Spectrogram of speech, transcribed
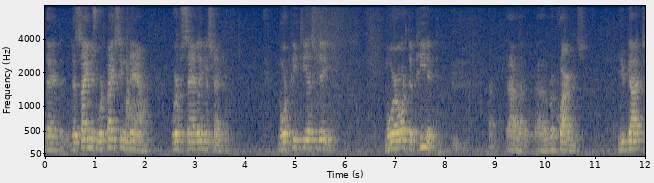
than the same as we're facing now, we're sadly mistaken. More PTSD, more orthopedic uh, uh, requirements. You've got,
